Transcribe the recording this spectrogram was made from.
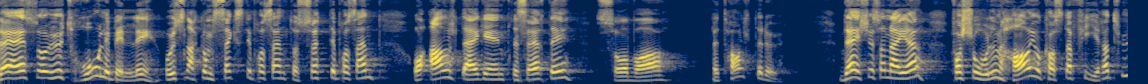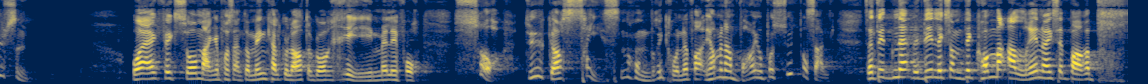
Det er så utrolig billig. Og hun snakker om 60% og 70% Og alt jeg er interessert i, så hva betalte du? Det er ikke så nøye, for kjolen har jo kosta 4000. Og jeg fikk så mange prosent, og min kalkulator går rimelig fort. Så du ga 1600 kroner for Ja, men han var jo på supersalg. Det, det, liksom, det, kommer aldri når jeg ser bare pff,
